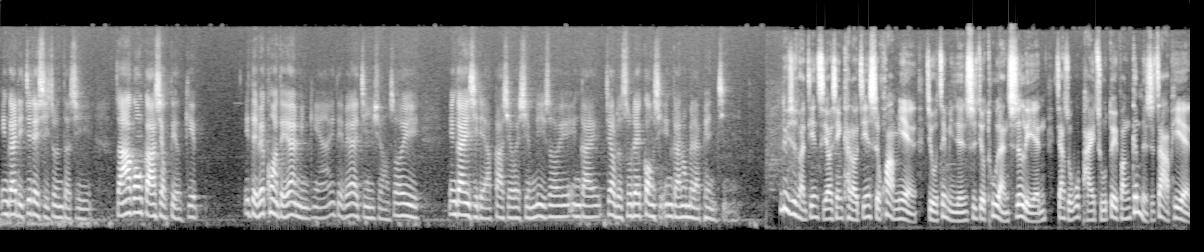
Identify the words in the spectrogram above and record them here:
应该伫即个时阵，就是知影讲家属着急，伊特别看第遐物件，伊特别爱真相，所以应该是掠家属的心理，所以应该照律师咧讲，是应该拢要来骗钱。律师团坚持要先看到监视画面，结果这名人士就突然失联。家属不排除对方根本是诈骗。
